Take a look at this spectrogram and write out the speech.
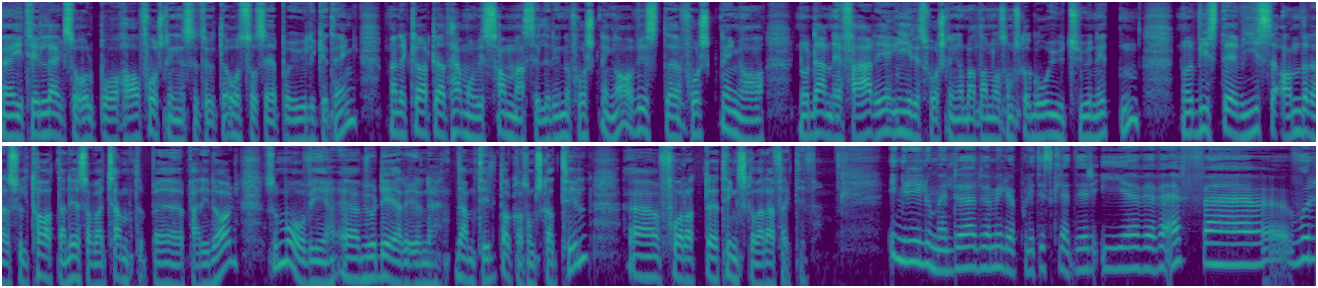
Eh, I tillegg så holder på Havforskningsinstituttet også å se på ulike ting. Men det er klart at her må vi sammenstille denne forskninga. Hvis eh, forskninga, når den er ferdig, Iris-forskninga bl.a. som skal gå ut 2019, når hvis det viser andre resultater enn det som har vært kjent per i dag, så må vi eh, vurdere de tiltakene som skal til eh, for at eh, ting skal være effektive. Ingrid Lommelde, du er miljøpolitisk leder i eh, WWF. Hvor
